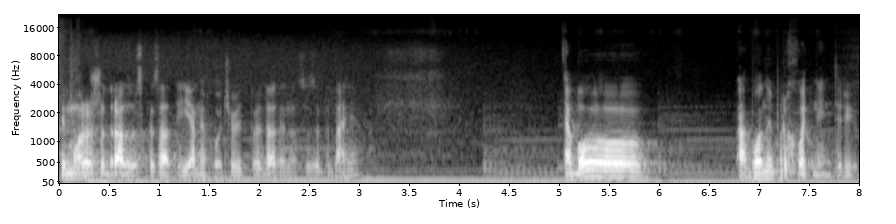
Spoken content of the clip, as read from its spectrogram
Ти можеш одразу сказати, я не хочу відповідати на це запитання. Або, або не приходь на інтерв'ю.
